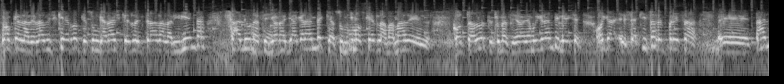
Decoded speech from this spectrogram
toca en la del lado izquierdo, que es un garage, que es la entrada a la vivienda. Sale una señora ya grande, que asumimos que es la mamá del contador, que es una señora ya muy grande, y le dicen, oiga, este, aquí está la empresa eh, tal.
